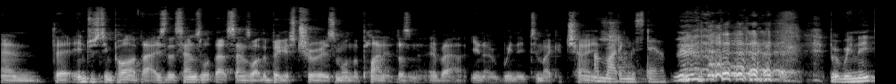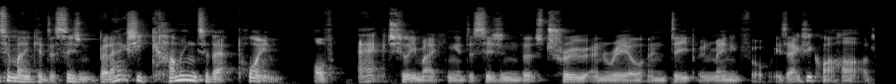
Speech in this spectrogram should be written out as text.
And the interesting part of that is that sounds like, that sounds like the biggest truism on the planet, doesn't it? About you know we need to make a change. I'm writing this down. but we need to make a decision. But actually coming to that point of actually making a decision that's true and real and deep and meaningful is actually quite hard.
